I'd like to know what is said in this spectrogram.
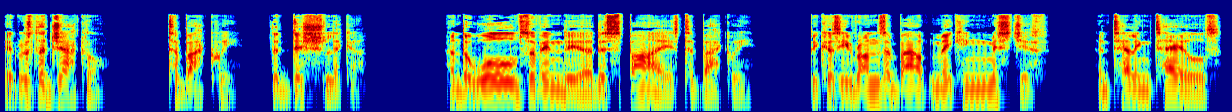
It was the jackal, Tabaqui, the dish licker, and the wolves of India despise Tabaqui because he runs about making mischief and telling tales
